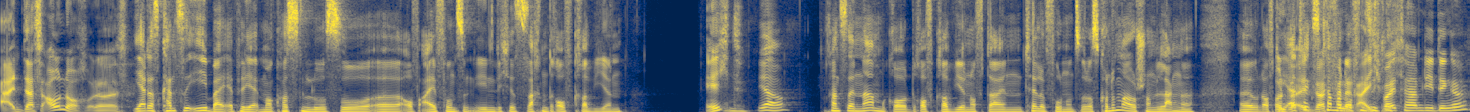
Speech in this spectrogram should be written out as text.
Ah, das auch noch, oder was? Ja, das kannst du eh bei Apple ja immer kostenlos so äh, auf iPhones und ähnliches Sachen draufgravieren. Echt? Ja. Du kannst deinen Namen drauf gravieren auf dein Telefon und so. Das konnte man auch schon lange. Äh, und auf die und AirTags was kann man für eine Reichweite haben die Dinger?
